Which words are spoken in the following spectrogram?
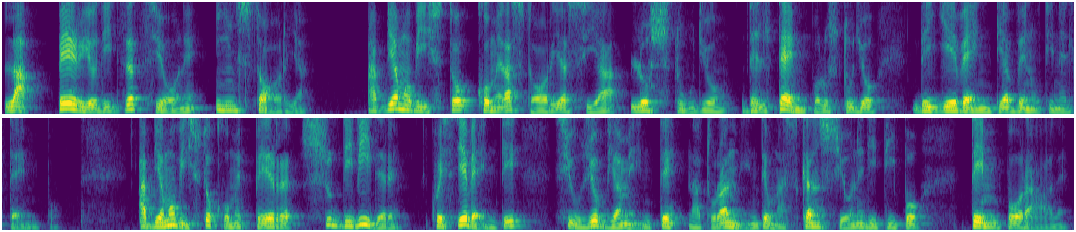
La periodizzazione in storia. Abbiamo visto come la storia sia lo studio del tempo, lo studio degli eventi avvenuti nel tempo. Abbiamo visto come per suddividere questi eventi si usi ovviamente, naturalmente, una scansione di tipo temporale.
